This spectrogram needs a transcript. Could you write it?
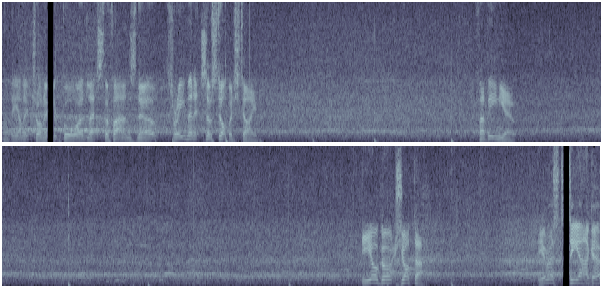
Well, the electronic board lets the fans know. Three minutes of stoppage time. Fabinho. Diogo Jota. Here is Thiago.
